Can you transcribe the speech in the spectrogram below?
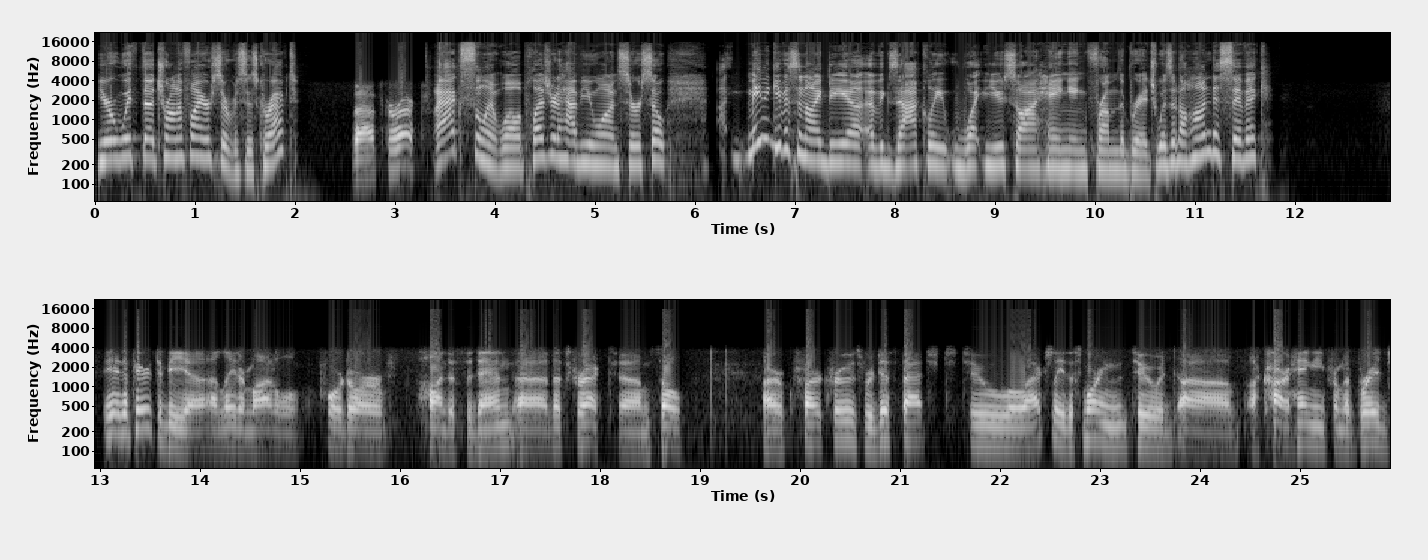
you're with the toronto fire services correct that's correct. Excellent. Well, a pleasure to have you on, sir. So, uh, maybe give us an idea of exactly what you saw hanging from the bridge. Was it a Honda Civic? It appeared to be a, a later model four door Honda sedan. Uh, that's correct. Um, so, our fire crews were dispatched to well, actually this morning to uh, a car hanging from a bridge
